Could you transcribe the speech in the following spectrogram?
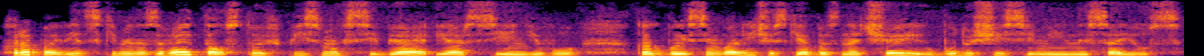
Храповицкими называет Толстой в письмах себя и Арсеньеву, как бы символически обозначая их будущий семейный союз.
